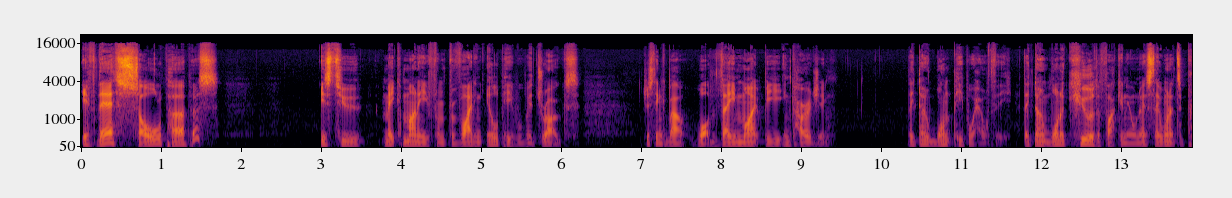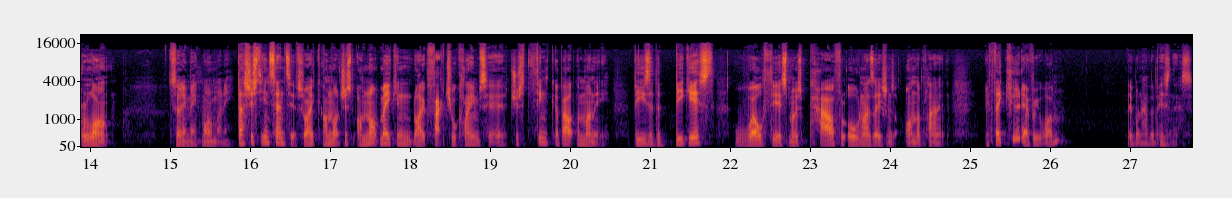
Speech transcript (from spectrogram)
If their sole purpose is to make money from providing ill people with drugs, just think about what they might be encouraging. They don't want people healthy. They don't want to cure the fucking illness. They want it to prolong. So they make more money. That's just the incentives, right? I'm not just I'm not making like factual claims here. Just think about the money. These are the biggest, wealthiest, most powerful organizations on the planet. If they cured everyone, they wouldn't have a business.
